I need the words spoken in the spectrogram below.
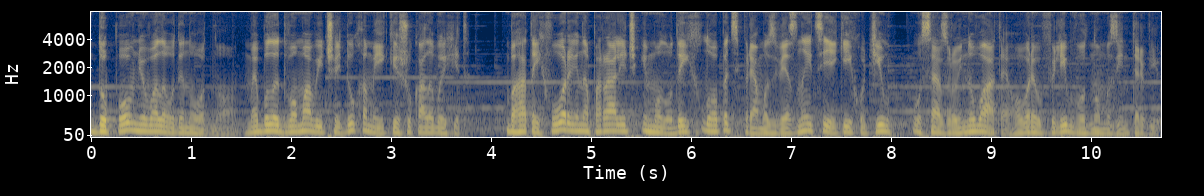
доповнювали один одного. Ми були двома відчайдухами, які шукали вихід. Багатий хворий на параліч і молодий хлопець прямо з в'язниці, який хотів усе зруйнувати, говорив Філіп в одному з інтерв'ю.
